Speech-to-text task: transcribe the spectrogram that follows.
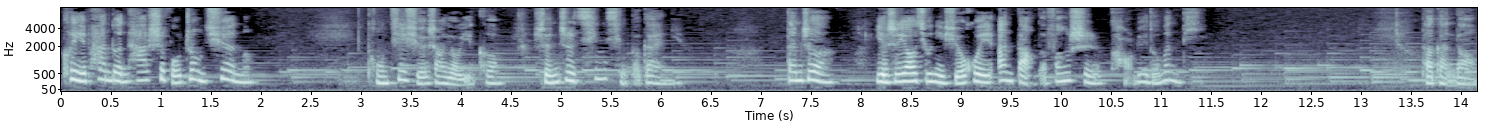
可以判断它是否正确呢？统计学上有一个神志清醒的概念，但这也是要求你学会按党的方式考虑的问题。他感到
